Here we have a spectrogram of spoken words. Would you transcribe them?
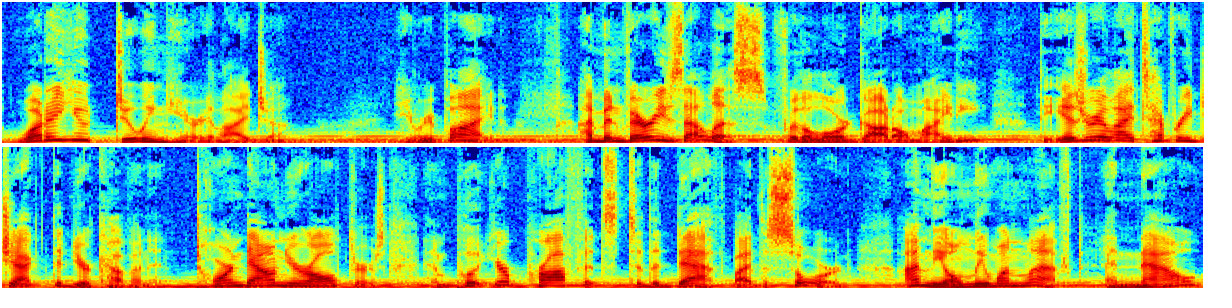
What are you doing here, Elijah? He replied, I've been very zealous for the Lord God Almighty. The Israelites have rejected your covenant, torn down your altars, and put your prophets to the death by the sword. I'm the only one left, and now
